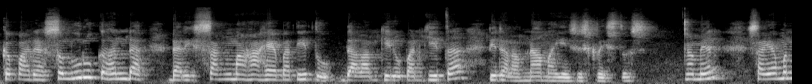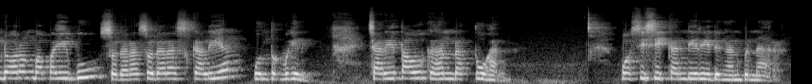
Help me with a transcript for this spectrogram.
kepada seluruh kehendak dari Sang Maha Hebat itu dalam kehidupan kita di dalam nama Yesus Kristus. Amin. Saya mendorong Bapak Ibu, saudara-saudara sekalian untuk begini. Cari tahu kehendak Tuhan. Posisikan diri dengan benar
